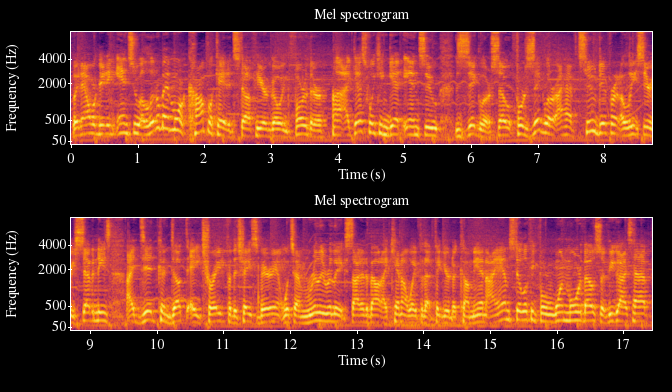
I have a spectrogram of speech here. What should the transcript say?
But now we're getting into a little bit more complicated stuff here going further. Uh, I guess we can get into Ziggler. So for Ziggler, I have two different Elite Series 70s. I did conduct a trade for the Chase variant, which I'm really, really excited about. I cannot wait for that figure to come in. I am still looking for one more though, so if you guys have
